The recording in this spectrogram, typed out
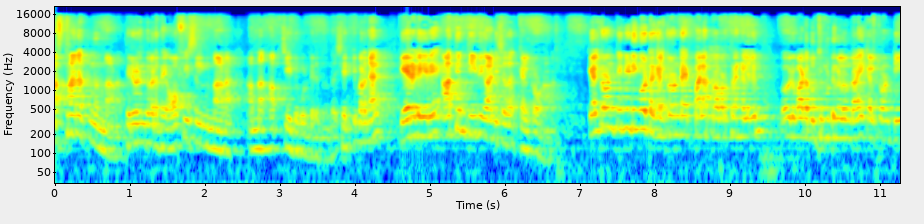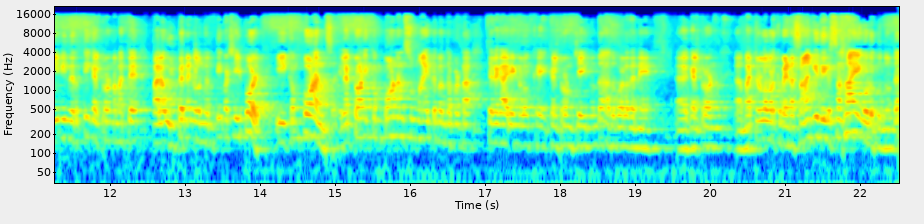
ആസ്ഥാനത്ത് നിന്നാണ് തിരുവനന്തപുരത്തെ ഓഫീസിൽ നിന്നാണ് അന്ന് അപ്പ് ചെയ്തുകൊണ്ടിരുന്നത് ശരിക്കും പറഞ്ഞാൽ കേരളീയരെ ആദ്യം ടി വി കാണിച്ചത് കെൽട്രോൺ ആണ് കെൽട്രോൺ പിന്നീട് ഇങ്ങോട്ട് കെൽട്രോണിന്റെ പല പ്രവർത്തനങ്ങളിലും ഒരുപാട് ബുദ്ധിമുട്ടുകൾ ഉണ്ടായി കെൽട്രോൺ ടി വി നിർത്തി കെൽട്രോണിന്റെ മറ്റ് പല ഉൽപ്പന്നങ്ങളും നിർത്തി. പക്ഷേ ഇപ്പോൾ ഈ കമ്പോണൻസ് ഇലക്ട്രോണിക് കമ്പോണൻസുമായിട്ട് ബന്ധപ്പെട്ട ചില കാര്യങ്ങളൊക്കെ കെൽട്രോൺ ചെയ്യുന്നുണ്ട്. അതുപോലെ തന്നെ കെൽട്രോൺ മറ്റുള്ളവർക്ക് വേണ്ട സാങ്കേതിക സഹായം കൊടുക്കുന്നുണ്ട്.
